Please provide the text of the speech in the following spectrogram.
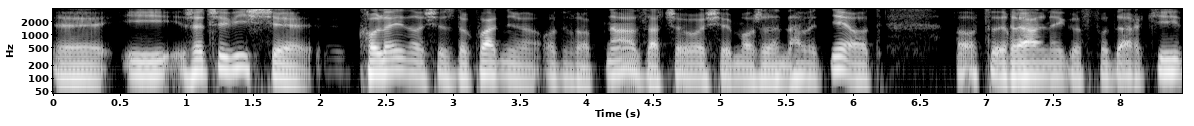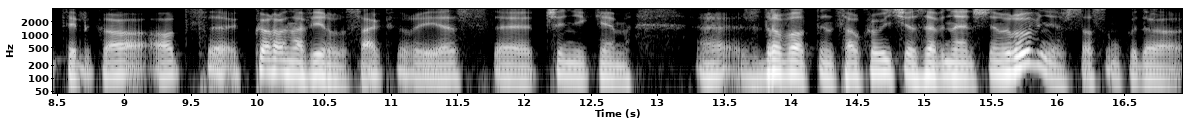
E, I rzeczywiście kolejność jest dokładnie odwrotna. Zaczęło się może nawet nie od, od realnej gospodarki, tylko od e, koronawirusa, który jest e, czynnikiem zdrowotnym, całkowicie zewnętrznym, również w stosunku do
